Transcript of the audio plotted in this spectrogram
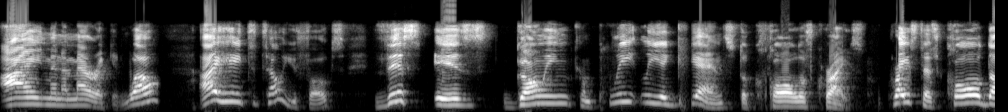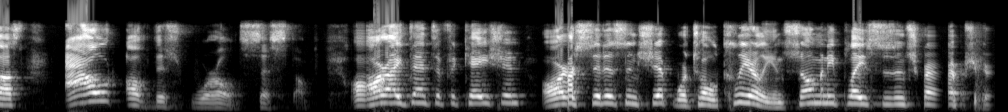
I'm an American. Well, I hate to tell you folks, this is going completely against the call of Christ. Christ has called us out of this world system. Our identification, our citizenship, we're told clearly in so many places in Scripture.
